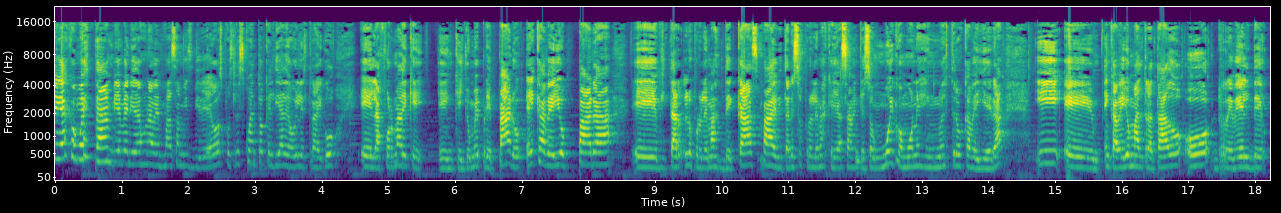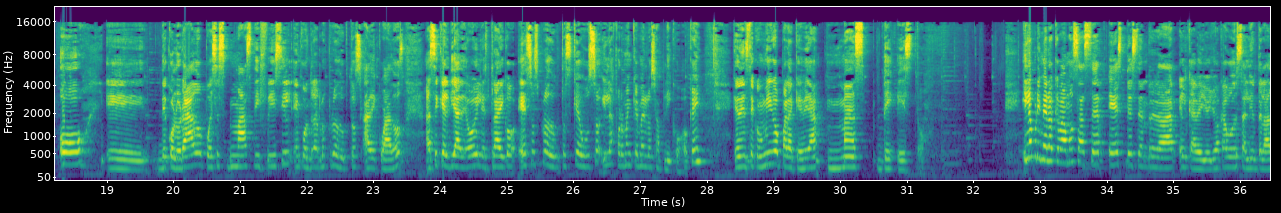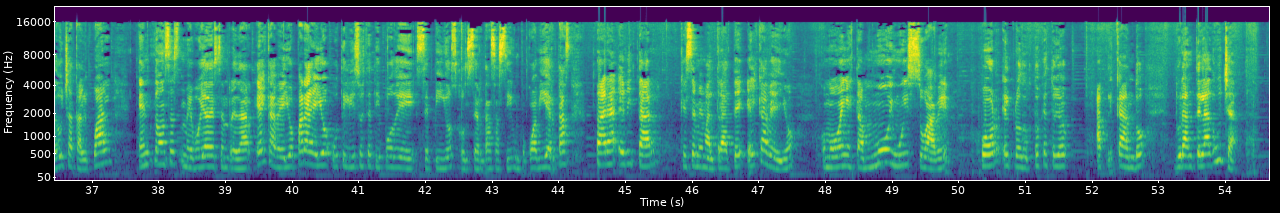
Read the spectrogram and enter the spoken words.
amigas, ¿cómo están? Bienvenidas una vez más a mis videos. Pues les cuento que el día de hoy les traigo eh, la forma de que en que yo me preparo el cabello para eh, evitar los problemas de caspa, evitar esos problemas que ya saben que son muy comunes en nuestra cabellera y eh, en cabello maltratado o rebelde o eh, decolorado pues es más difícil encontrar los productos adecuados. Así que el día de hoy les traigo esos productos que uso y la forma en que me los aplico ok quédense conmigo para que vean más de esto. Y lo primero que vamos a hacer es desenredar el cabello. Yo acabo de salir de la ducha tal cual entonces me voy a desenredar el cabello. Para ello utilizo este tipo de cepillos con cerdas así un poco abiertas para evitar que se me maltrate el cabello. Como ven está muy muy suave por el producto que estoy aplicando durante la ducha.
